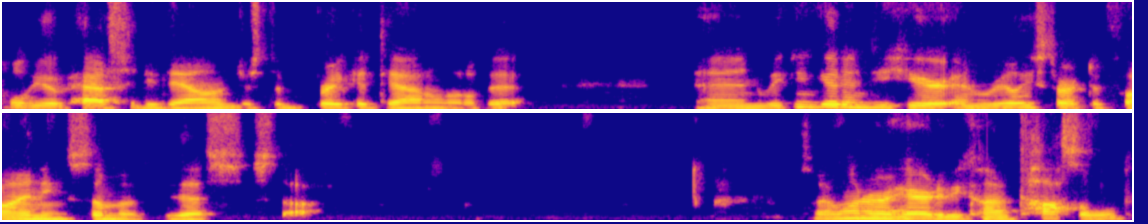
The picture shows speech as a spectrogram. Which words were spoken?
Pull the opacity down just to break it down a little bit. And we can get into here and really start defining some of this stuff. So I want her hair to be kind of tousled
